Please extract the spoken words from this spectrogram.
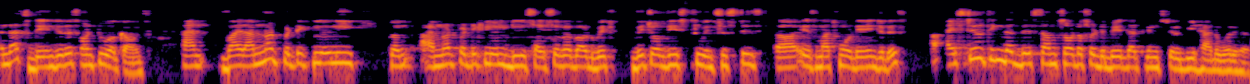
And that's dangerous on two accounts. And while I'm not particularly I'm not particularly decisive about which which of these two instances uh, is much more dangerous. I still think that there's some sort of a debate that can still be had over here.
